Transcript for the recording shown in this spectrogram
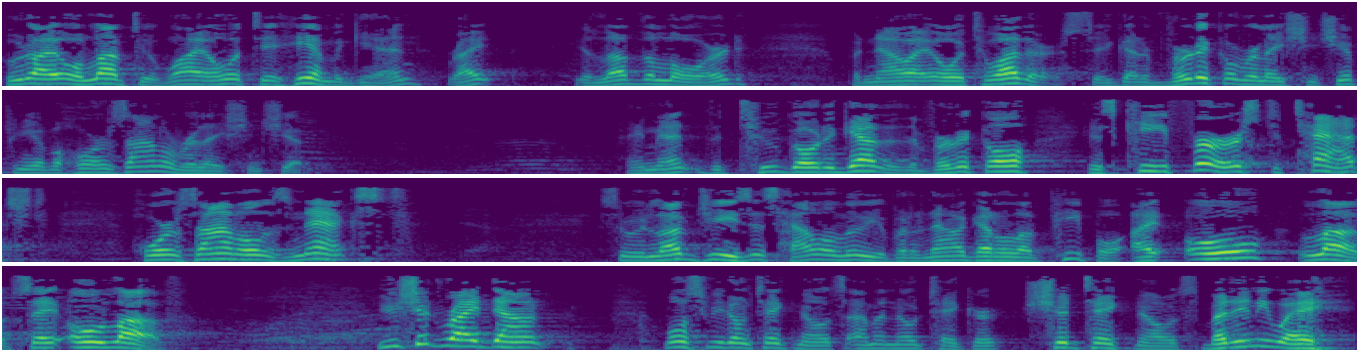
Who do I owe love to? Well, I owe it to Him again, right? You love the Lord. But now I owe it to others. So you've got a vertical relationship and you have a horizontal relationship. Amen. The two go together. The vertical is key first, attached. Horizontal is next. So we love Jesus, hallelujah, but now I've got to love people. I owe love. Say, owe love. You should write down, most of you don't take notes. I'm a note taker, should take notes. But anyway,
